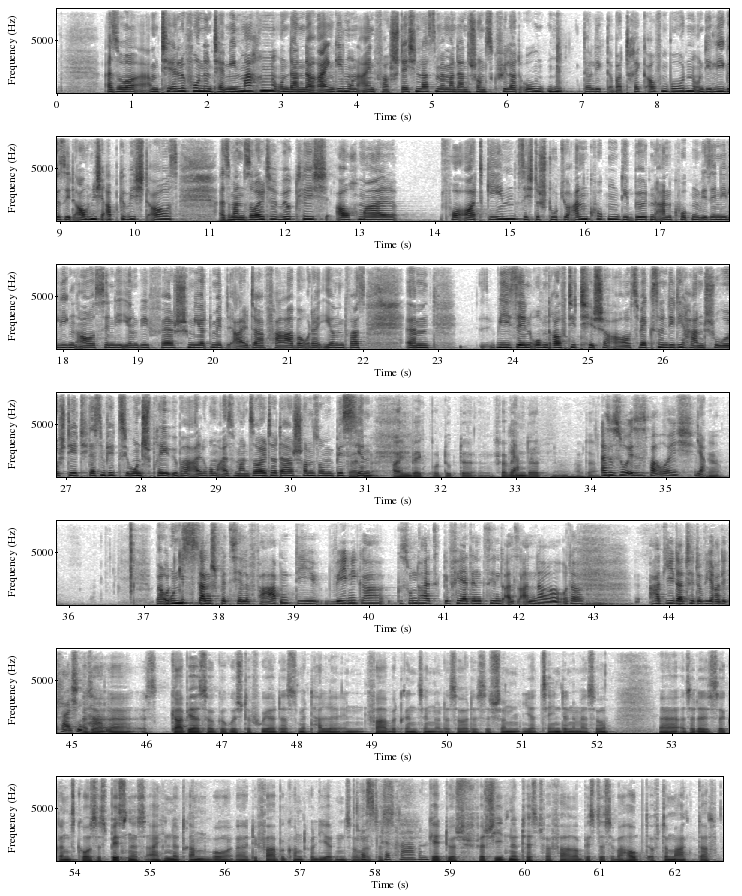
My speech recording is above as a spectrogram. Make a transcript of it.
Also am Telefon einen Termin machen und dann da reingehen und einfach stechen lassen, wenn man dann schon das Gefühl hat, oh, hm, da liegt aber Dreck auf dem Boden und die Liege sieht auch nicht abgewischt aus. Also man sollte wirklich auch mal vor Ort gehen, sich das Studio angucken, die Böden angucken, wie sehen die Liegen aus, sind die irgendwie verschmiert mit alter Farbe oder irgendwas. Ähm, wie sehen obendrauf die Tische aus? Wechseln die die Handschuhe? Steht Desinfektionsspray überall rum? Also man sollte da schon so ein bisschen Einwegprodukte verwendet. Ja. Ne? Also so ist es bei euch? Ja. ja. Bei Und gibt es dann spezielle Farben, die weniger gesundheitsgefährdend sind als andere? Oder? Hat jeder Tätowierer die gleichen also, Farben? Also äh, es gab ja so Gerüchte früher, dass Metalle in Farbe drin sind oder so. Das ist schon Jahrzehnte nicht mehr so. Äh, also da ist ein ganz großes Business hinter dran, wo äh, die Farbe kontrolliert und sowas. Testverfahren. Das geht durch verschiedene Testverfahren, bis das überhaupt auf den Markt darf.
